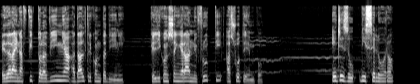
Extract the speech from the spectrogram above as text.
e darà in affitto la vigna ad altri contadini, che gli consegneranno i frutti a suo tempo. e Gesù disse loro,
